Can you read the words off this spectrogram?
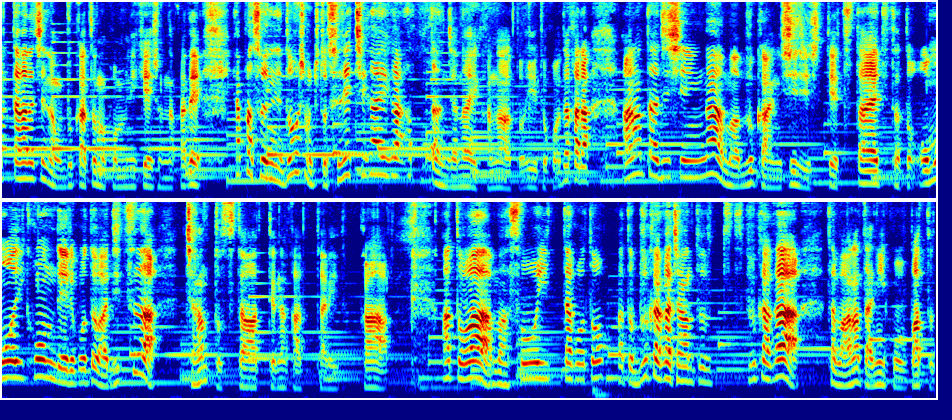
った形の部下とのコミュニケーションの中で、やっぱそれね、どうしてもちょっとすれ違いがあったんじゃないかなというところ。だから、あなた自身が、ま、部下に指示して伝えてたと思い込んでいることが、実はちゃんと伝わってなかったりとか、あとは、まあそういったこと、あと部下がちゃんと、部下が多分あなたにこうバッと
